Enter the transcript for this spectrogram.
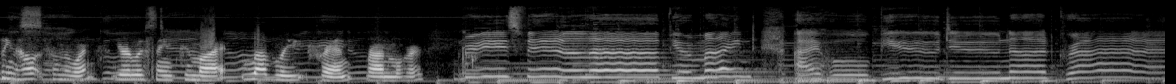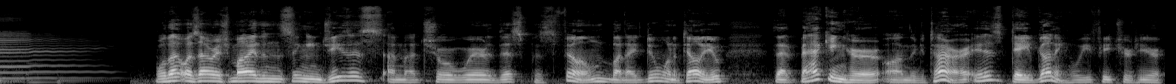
Building Helmets from the Once. You're listening to my lovely friend, Ron Morris. Breeze fill up your mind. I hope you do not cry. Well, that was Irish Mythen singing Jesus. I'm not sure where this was filmed, but I do want to tell you that backing her on the guitar is Dave Gunning, who we featured here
